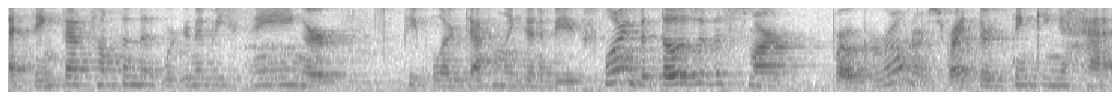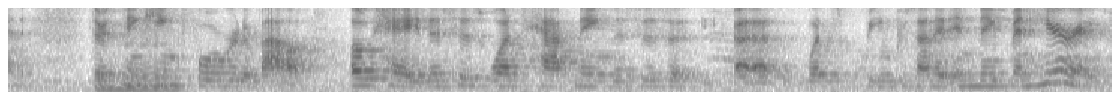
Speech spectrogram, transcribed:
I think that's something that we're going to be seeing or people are definitely going to be exploring but those are the smart broker owners right? They're thinking ahead. They're Mhm. thinking forward about okay this is what's happening this is uh uh, what's being presented and they've been hearing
